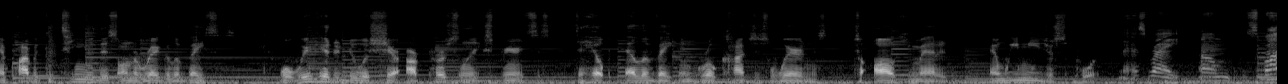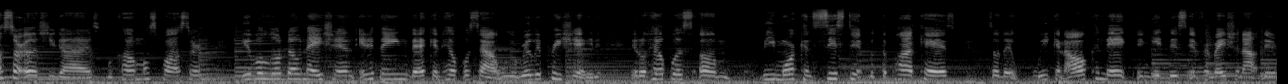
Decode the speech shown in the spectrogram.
and probably continue this on a regular basis. What we're here to do is share our personal experiences to help elevate and grow conscious awareness to all humanity. And we need your support. That's right. Um, sponsor us, you guys. Become a sponsor. Give a little donation. Anything that can help us out. We really appreciate it. It'll help us um, be more consistent with the podcast so that we can all connect and get this information out there.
